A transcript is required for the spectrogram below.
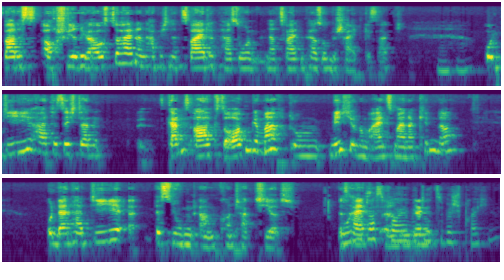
war das auch schwieriger auszuhalten. Dann habe ich eine zweite Person, einer zweiten Person Bescheid gesagt. Mhm. Und die hatte sich dann ganz arg Sorgen gemacht um mich und um eins meiner Kinder. Und dann hat die das Jugendamt kontaktiert. Das ohne heißt, das vorher ähm, mit dir zu besprechen?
